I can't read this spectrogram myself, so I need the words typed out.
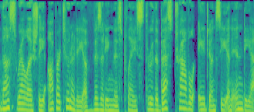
Thus relish the opportunity of visiting this place through the best travel agency in India.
